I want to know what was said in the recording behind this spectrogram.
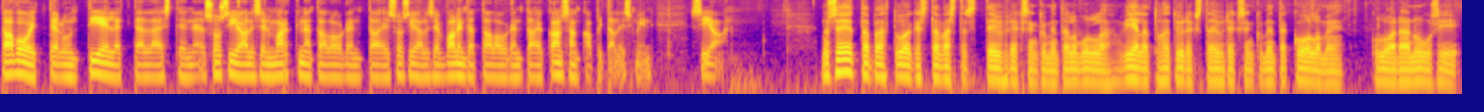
tavoittelun tielle tällaisten sosiaalisen markkinatalouden tai sosiaalisen valintatalouden tai kansankapitalismin sijaan? No se tapahtuu oikeastaan vasta sitten 90-luvulla, vielä 1993, kun luodaan uusi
